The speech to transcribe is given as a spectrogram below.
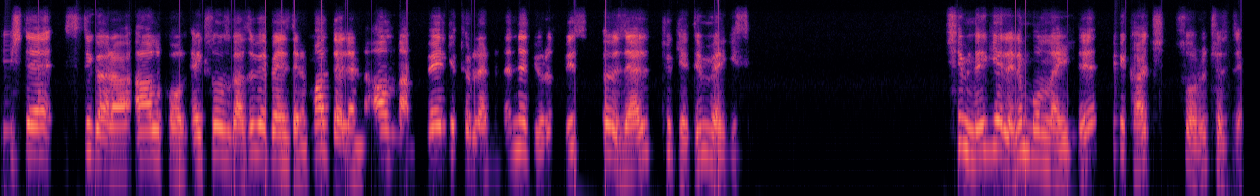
işte sigara, alkol, egzoz gazı ve benzeri maddelerine alınan vergi türlerine ne diyoruz? Biz özel tüketim vergisi. Şimdi gelelim bununla ilgili birkaç soru çözelim.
